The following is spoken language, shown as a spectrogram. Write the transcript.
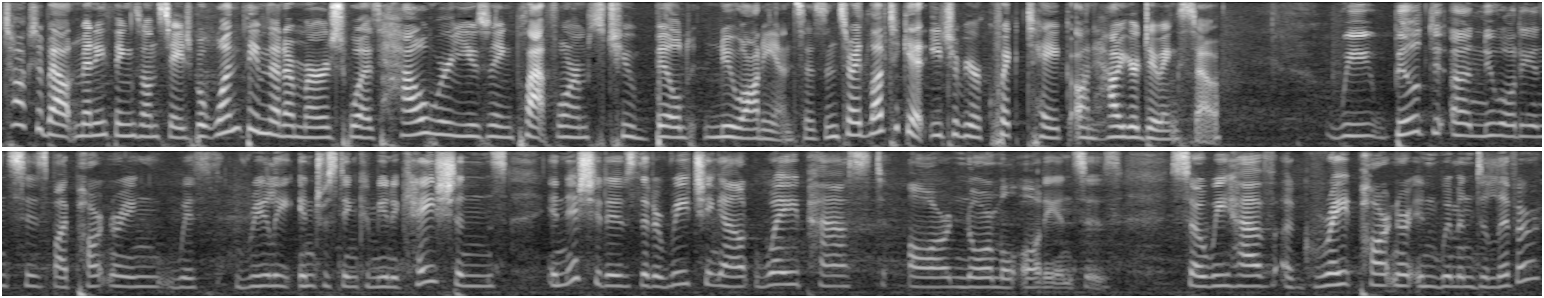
talked about many things on stage, but one theme that emerged was how we're using platforms to build new audiences. And so I'd love to get each of your quick take on how you're doing so. We build uh, new audiences by partnering with really interesting communications initiatives that are reaching out way past our normal audiences. So we have a great partner in Women Deliver.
